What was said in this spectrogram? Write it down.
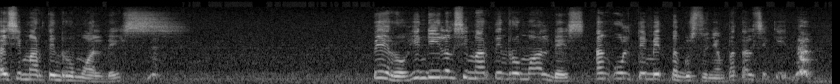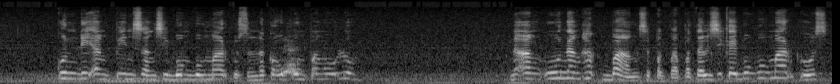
ay si Martin Romualdez. Pero hindi lang si Martin Romualdez ang ultimate na gusto niyang patalsikin. Kundi ang pinsang si Bongbong Marcos na nakaupong Pangulo. Na ang unang hakbang sa pagpapatalsik kay Bongbong Marcos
